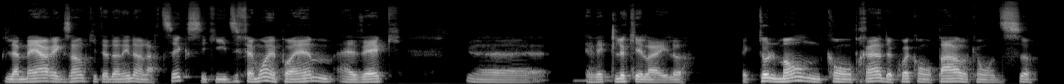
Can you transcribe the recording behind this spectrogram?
Puis le meilleur exemple qui était donné dans l'article, c'est qu'il dit Fais-moi un poème avec, euh, avec Luke et Laila. Fait que tout le monde comprend de quoi qu'on parle quand on dit ça.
